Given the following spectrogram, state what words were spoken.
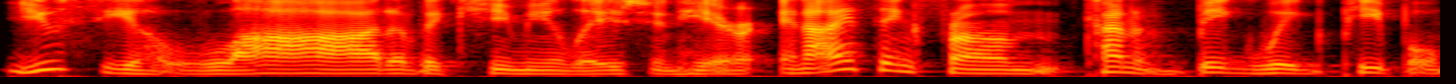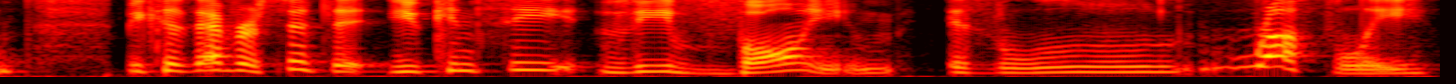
you see a lot of accumulation here. And I think from kind of big wig people, because ever since it, you can see the volume is l- roughly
